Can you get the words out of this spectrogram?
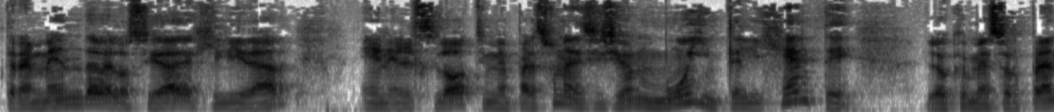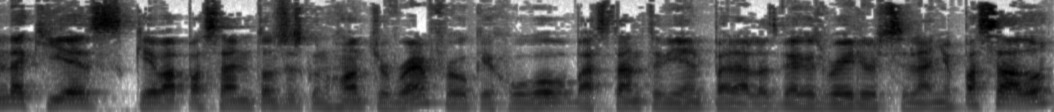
tremenda velocidad y agilidad en el slot y me parece una decisión muy inteligente. Lo que me sorprende aquí es qué va a pasar entonces con Hunter Renfro, que jugó bastante bien para las Vegas Raiders el año pasado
